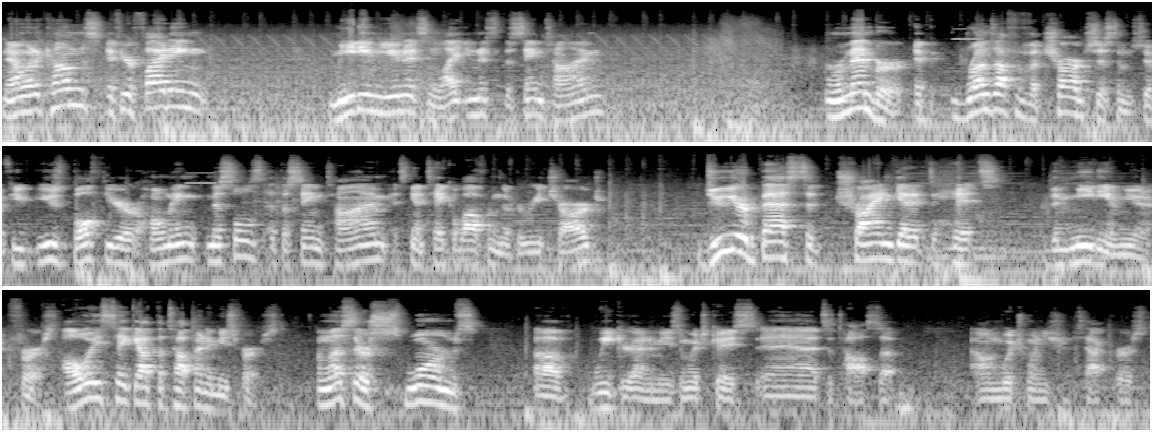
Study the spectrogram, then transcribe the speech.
Now when it comes, if you're fighting medium units and light units at the same time, remember, it runs off of a charge system, so if you use both your homing missiles at the same time, it's going to take a while for them to recharge. Do your best to try and get it to hit the medium unit first. Always take out the tough enemies first. Unless there are swarms of weaker enemies, in which case, eh, it's a toss-up on which one you should attack first.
